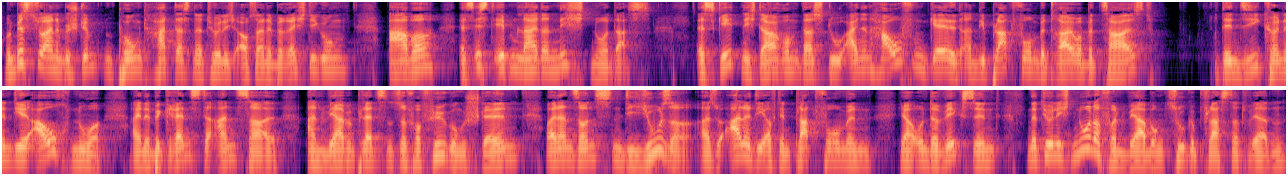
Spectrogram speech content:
Und bis zu einem bestimmten Punkt hat das natürlich auch seine Berechtigung, aber es ist eben leider nicht nur das. Es geht nicht darum, dass du einen Haufen Geld an die Plattformbetreiber bezahlst, denn sie können dir auch nur eine begrenzte Anzahl an Werbeplätzen zur Verfügung stellen, weil ansonsten die User, also alle, die auf den Plattformen ja unterwegs sind, natürlich nur noch von Werbung zugepflastert werden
